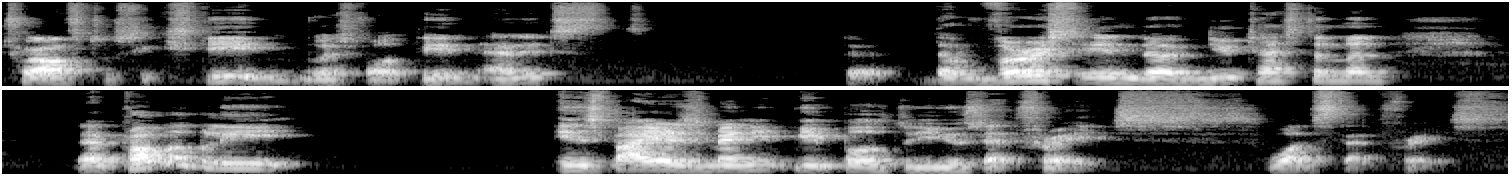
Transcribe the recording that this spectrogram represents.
12 to 16, verse 14, and it's the, the verse in the New Testament that probably inspires many people to use that phrase. What's that phrase?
